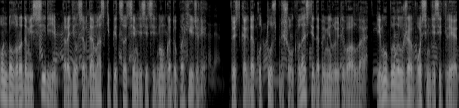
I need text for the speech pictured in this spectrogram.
Он был родом из Сирии, родился в Дамаске в 577 году по хиджре. То есть, когда Кутуз пришел к власти, да помилует его Аллах, ему было уже 80 лет.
